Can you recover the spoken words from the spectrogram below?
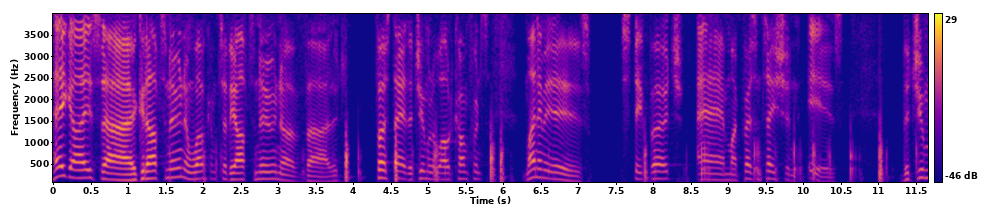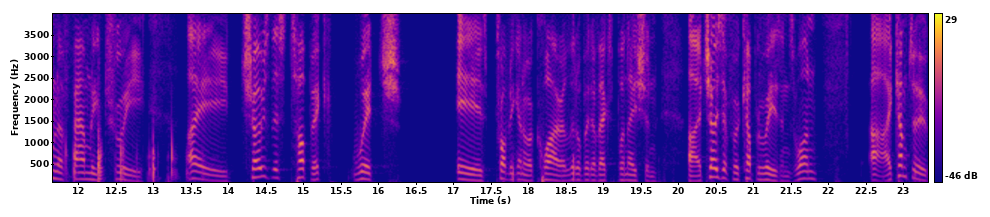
Hey guys, uh, good afternoon and welcome to the afternoon of uh, the first day of the Joomla World Conference. My name is Steve Burge and my presentation is the Joomla family tree. I chose this topic which is probably going to require a little bit of explanation. Uh, I chose it for a couple of reasons. One, uh, I come to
